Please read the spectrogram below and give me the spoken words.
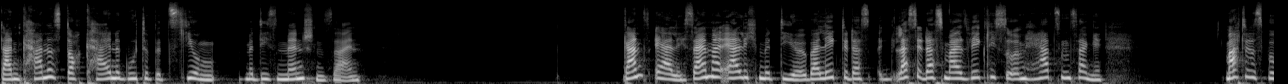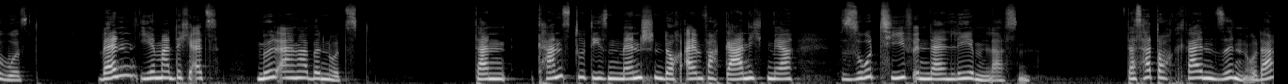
Dann kann es doch keine gute Beziehung mit diesen Menschen sein. Ganz ehrlich, sei mal ehrlich mit dir. Überleg dir das, lass dir das mal wirklich so im Herzen zergehen. Mach dir das bewusst. Wenn jemand dich als Mülleimer benutzt, dann kannst du diesen Menschen doch einfach gar nicht mehr so tief in dein Leben lassen. Das hat doch keinen Sinn, oder?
